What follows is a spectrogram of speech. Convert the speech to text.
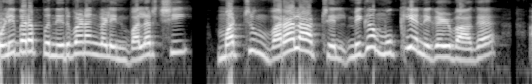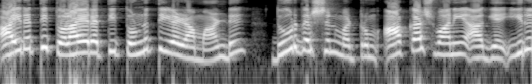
ஒளிபரப்பு நிறுவனங்களின் வளர்ச்சி மற்றும் வரலாற்றில் மிக முக்கிய நிகழ்வாக ஆயிரத்தி தொள்ளாயிரத்தி தொண்ணூத்தி ஏழாம் ஆண்டு தூர்தர்ஷன் மற்றும் ஆகாஷ்வாணி ஆகிய இரு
